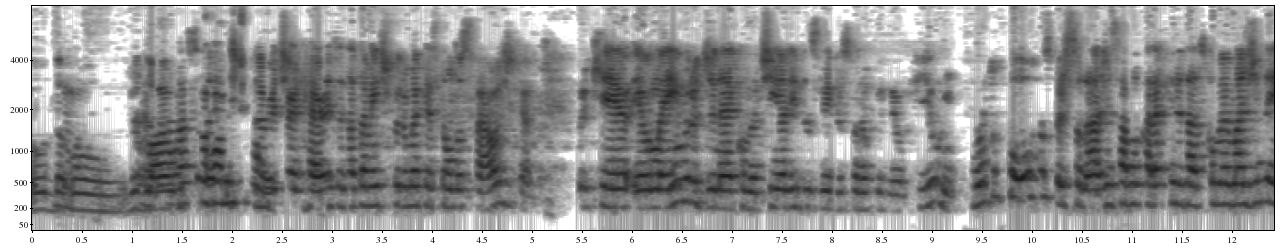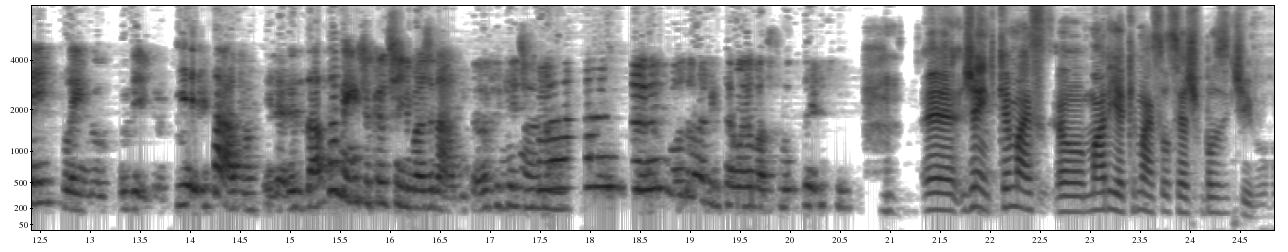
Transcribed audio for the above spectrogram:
O, do- o Jude Law o Eu gosto realmente do. Richard Harris exatamente por uma questão nostálgica, porque eu lembro de, né, como eu tinha lido os livros quando eu fui ver o filme, muito poucos personagens estavam caracterizados como eu imaginei lendo o livro. E ele estava, ele era exatamente o que eu tinha imaginado. Então eu fiquei tipo, ah, eu adoro. Então eu gosto muito dele sim. É, gente, que mais? Ô, Maria, que mais você acha positivo?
